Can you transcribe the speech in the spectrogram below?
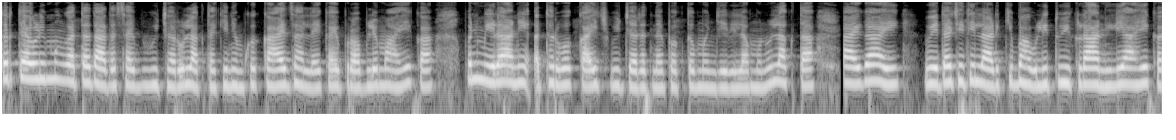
तर त्यावेळी मग आता दादासाहेब विचारू लागता की नेमकं काय झालंय? काही प्रॉब्लेम आहे का? पण मीरा आणि अथर्व काहीच विचारत नाही फक्त मंजिरीला म्हणू लागता काय गा आई वेदाची ती लाडकी भावली तू इकडं आणली आहे का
